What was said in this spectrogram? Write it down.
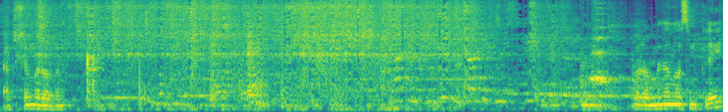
Так, що ми робимо? Наносимо клей.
